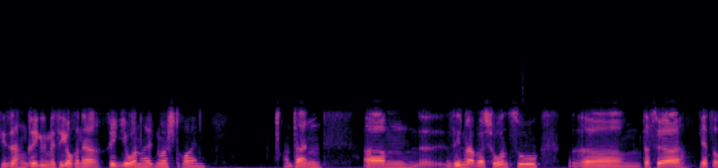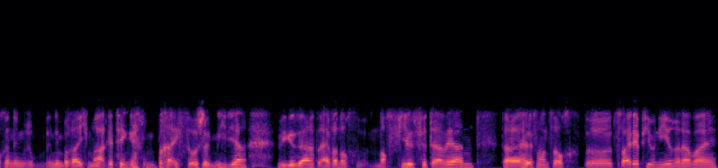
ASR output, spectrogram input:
die Sachen regelmäßig auch in der Region halt nur streuen. Und dann ähm, sehen wir aber schon zu, ähm, dass wir jetzt auch in dem, in dem Bereich Marketing, im Bereich Social Media, wie gesagt, einfach noch, noch viel fitter werden. Da helfen uns auch äh, zwei der Pioniere dabei,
